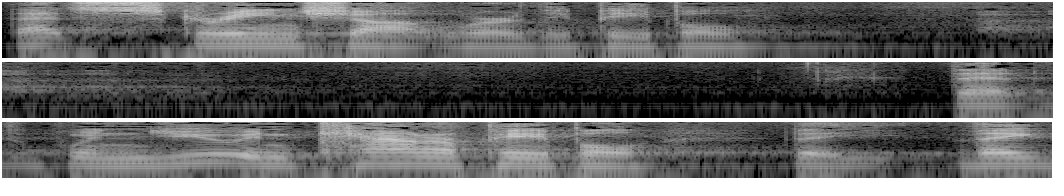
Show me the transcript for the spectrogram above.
That's screenshot worthy, people. That when you encounter people, they, they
